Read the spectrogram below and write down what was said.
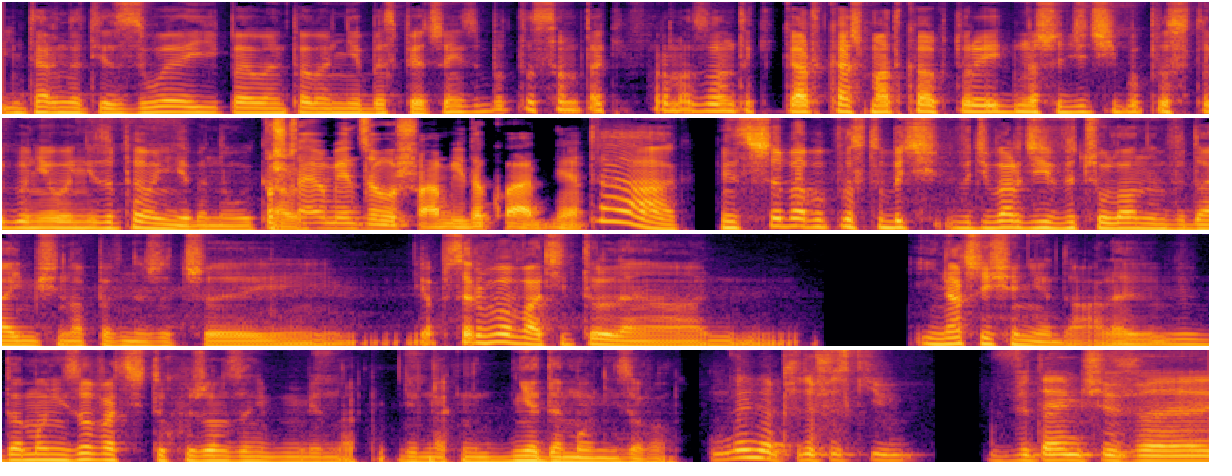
internet jest zły i pełen, pełen niebezpieczeństw, bo to są takie farmazony, taki gadka, szmatka, o której nasze dzieci po prostu tego nie, nie zupełnie nie będą łykały. Puszczają między uszami, dokładnie. Tak, więc trzeba po prostu być, być bardziej wyczulonym, wydaje mi się, na pewne rzeczy i, i obserwować i tyle, a inaczej się nie da, ale demonizować tych urządzeń jednak, jednak nie demonizował. No i no, przede wszystkim wydaje mi się, że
